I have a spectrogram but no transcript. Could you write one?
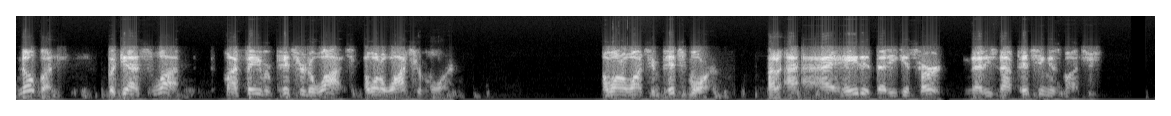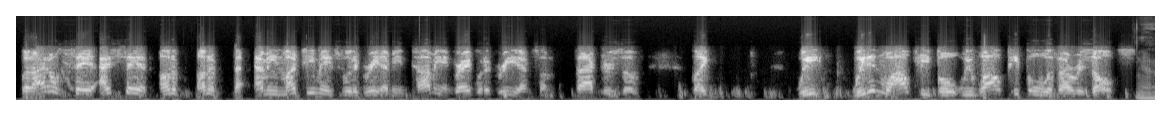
Nobody. But guess what? My favorite pitcher to watch. I want to watch him more. I want to watch him pitch more. I, I, I hate it that he gets hurt, that he's not pitching as much. But I don't say I say it on a, on a I mean, my teammates would agree. I mean, Tommy and Greg would agree on some factors of like we we didn't wow people. We wowed people with our results. Yeah.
